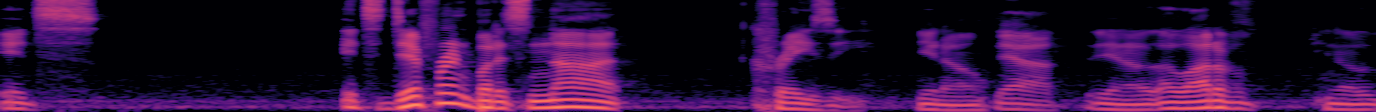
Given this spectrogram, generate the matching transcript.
it's it's different, but it's not crazy. You know Yeah. you know a lot of you know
